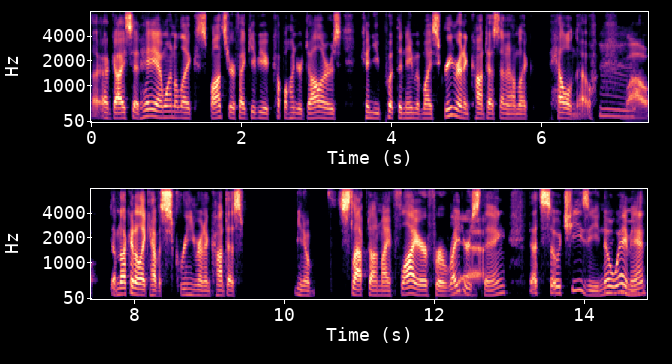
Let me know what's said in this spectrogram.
a a guy said, "Hey, I want to like sponsor. If I give you a couple hundred dollars, can you put the name of my screenwriting contest on it?" I'm like, "Hell no! Mm. Wow. I'm not gonna like have a screenwriting contest, you know, slapped on my flyer for a writers Yeah. thing. That's so cheesy. No way, Mhm. man."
